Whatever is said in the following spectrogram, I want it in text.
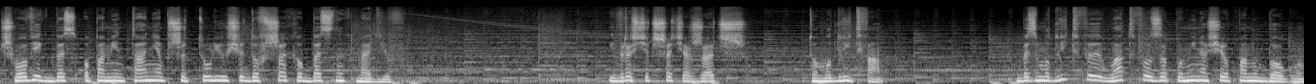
człowiek bez opamiętania przytulił się do wszechobecnych mediów. I wreszcie trzecia rzecz to modlitwa. Bez modlitwy łatwo zapomina się o Panu Bogu.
